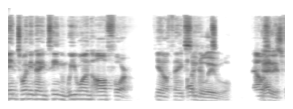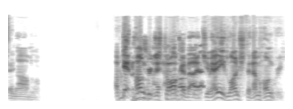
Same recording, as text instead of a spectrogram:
in 2019, we won all four. You know, thanks. Unbelievable. That, that is phenomenal. I'm getting hungry just I, talking I about that. it, Jim. I need lunch today. I'm hungry.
